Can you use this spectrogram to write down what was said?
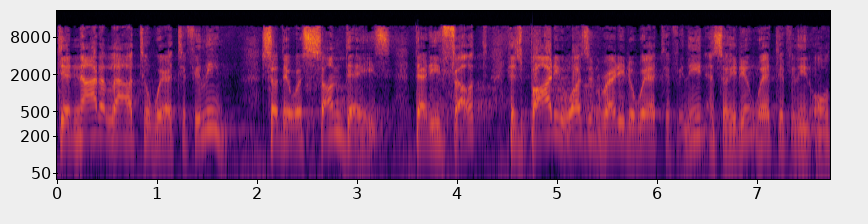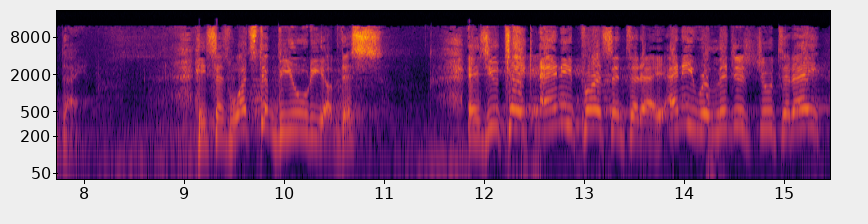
they're not allowed to wear tefillin. So there were some days that he felt his body wasn't ready to wear tefillin, and so he didn't wear tefillin all day. He says, What's the beauty of this? As you take any person today, any religious Jew today,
